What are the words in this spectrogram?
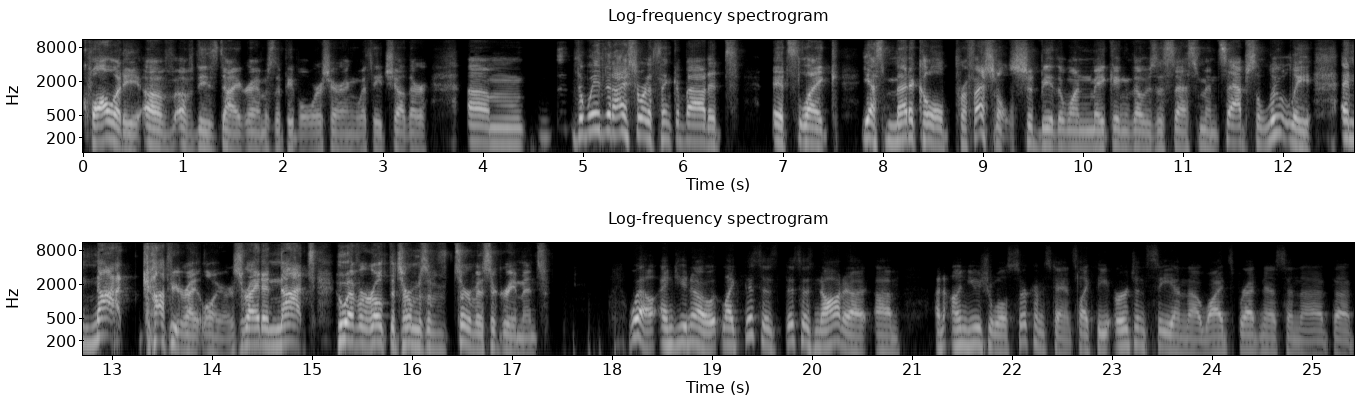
quality of, of these diagrams that people were sharing with each other. Um, the way that I sort of think about it it's like, yes, medical professionals should be the one making those assessments, absolutely, and not copyright lawyers, right? And not whoever wrote the terms of service agreement. Well, and you know, like this is this is not a um, an unusual circumstance. Like the urgency and the widespreadness and the the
